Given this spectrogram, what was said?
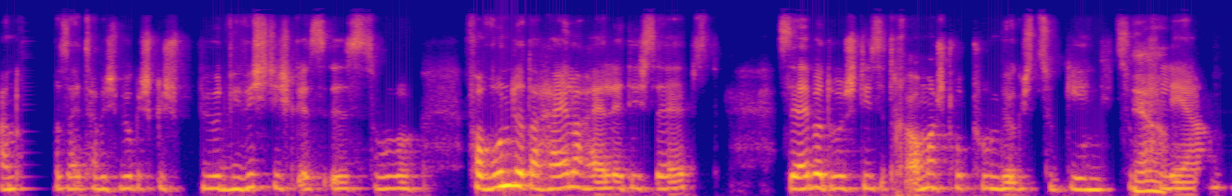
andererseits habe ich wirklich gespürt, wie wichtig es ist, so verwundeter Heiler, heile dich selbst, selber durch diese Traumastrukturen wirklich zu gehen, die zu ja. klären,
